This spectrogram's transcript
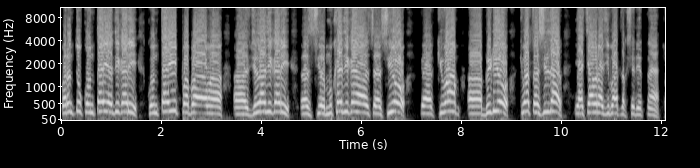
परंतु कोणताही अधिकारी कोणताही प- जिल्हाधिकारी सी- मुख्याधिकारी सीओ किंवा बीडीओ किंवा तहसीलदार याच्यावर अजिबात लक्ष देत नाही.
